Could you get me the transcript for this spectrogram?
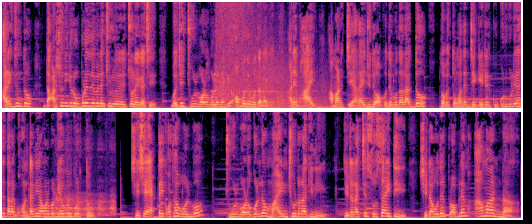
আরেকজন তো দার্শনিকের ওপরের লেভেলে চুল- চলে গেছে, বলছে চুল বড় করলে নাকি অপদেবতা লাগে। আরে ভাই, আমার চেহারায় যদি অপদেবতা লাগতো তবে তোমাদের যে গেটের কুকুরগুলি আছে, তারা ঘণ্টা নিয়ে আমার উপর ঘেউ ঘেউ করতো। শেষে একটাই কথা বলব, চুল বড় করলেও মাইন্ড ছোট রাখিনি। যেটা রাখছে সোসাইটি সেটা ওদের প্রবলেম আমার না।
